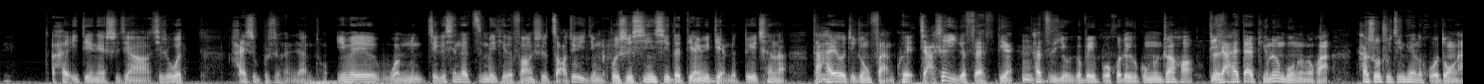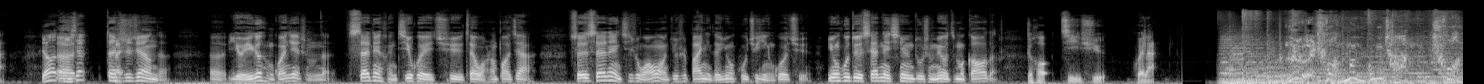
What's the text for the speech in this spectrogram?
对。还有一点点时间啊，其实我还是不是很认同，因为我们这个现在自媒体的方式早就已经不是信息的点与点的对称了，它还有这种反馈。假设一个四 S 店，嗯。他自己有一个微博或者有个公众账号，底下还带评论功能的话，他说出今天的活动来，然后底下呃，但是这样的，呃，有一个很关键什么的，四 S 店很忌讳去在网上报价，所以四 S 店其实往往就是把你的用户去引过去，用户对四 S 店信任度是没有这么高的。之后继续回来。乐创梦工厂，创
